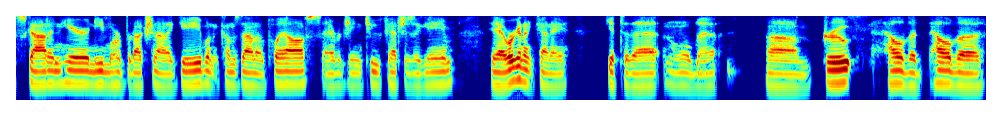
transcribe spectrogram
Scott in here. Need more production out of Gabe when it comes down to the playoffs, averaging two catches a game. Yeah, we're gonna kind of get to that in a little bit. Um, Groot, hell of a hell of a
